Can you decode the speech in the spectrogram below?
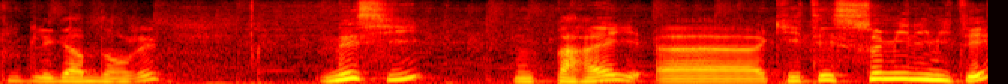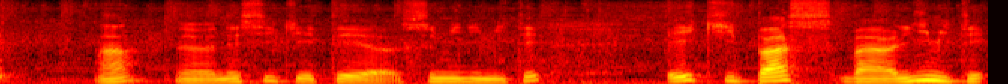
toutes les gardes danger. Nessie, donc pareil, euh, qui était semi-limité. Hein, Nessie qui était semi-limité et qui passe bah, limité.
